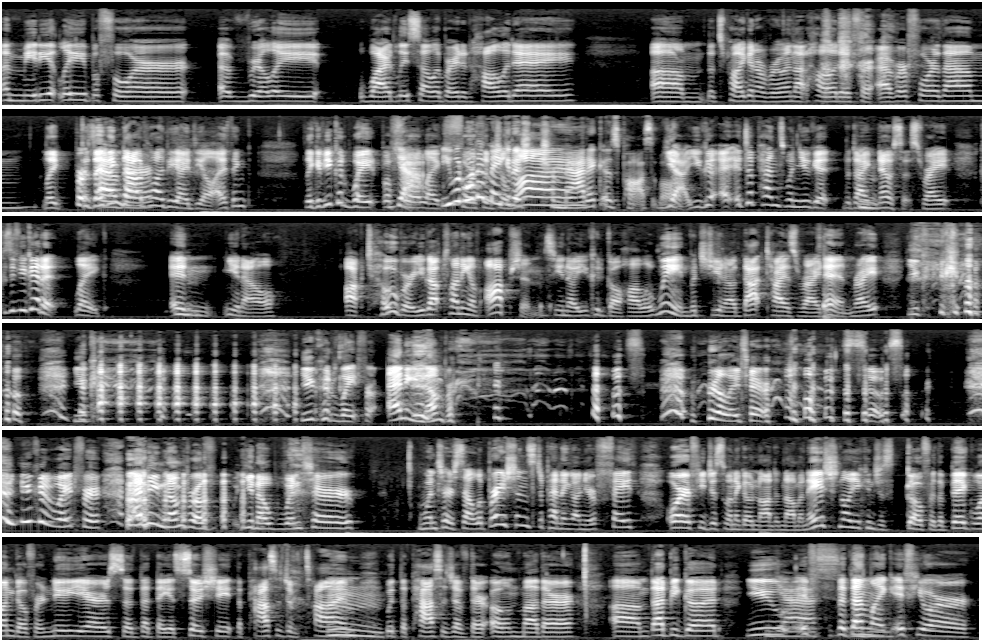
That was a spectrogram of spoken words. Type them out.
immediately before a really widely celebrated holiday um that's probably going to ruin that holiday forever for them like because i think that would probably be ideal i think like if you could wait before Yeah, like you would want to make it as traumatic as possible. yeah you get it depends when you get the Mm-hmm. diagnosis right because if you get it like in Mm-hmm. you know october you got plenty of options. You know you could go halloween which you know that ties right in right? You could go you could you could wait for any number. That was really terrible. I'm so sorry. You could wait for any number of you know winter winter celebrations depending on your faith or if you just want to go non-denominational you can just go for the big one go for new year's so that they associate the passage of time Mm. with the passage of their own mother um, that'd be good you Yes. if, but then like if you're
